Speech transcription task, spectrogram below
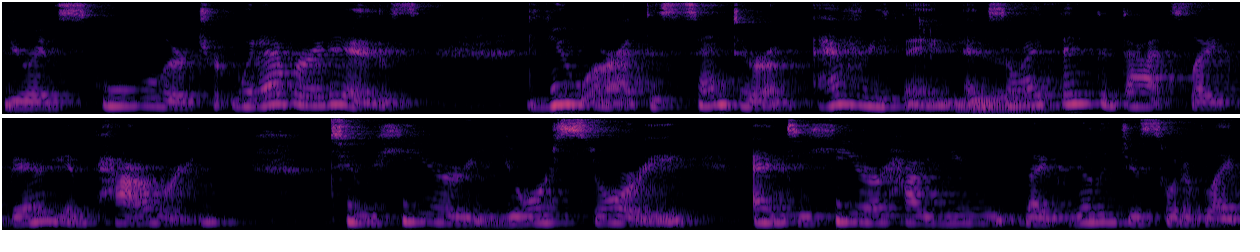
you're in school or tr- whatever it is you are at the center of everything. Yeah. And so I think that that's like very empowering to hear your story and to hear how you like really just sort of like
